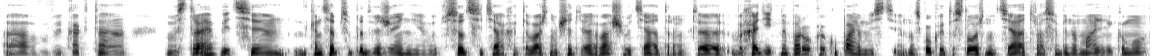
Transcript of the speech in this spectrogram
а вы как-то выстраиваете концепцию продвижения вот в соцсетях. Это важно вообще для вашего театра? Это выходить на порог окупаемости. Насколько это сложно театру, особенно маленькому,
